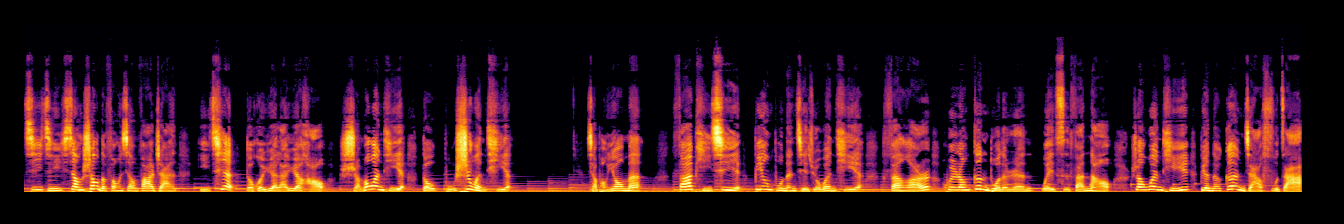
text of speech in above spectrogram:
积极向上的方向发展，一切都会越来越好，什么问题都不是问题。小朋友们。发脾气并不能解决问题，反而会让更多的人为此烦恼，让问题变得更加复杂。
